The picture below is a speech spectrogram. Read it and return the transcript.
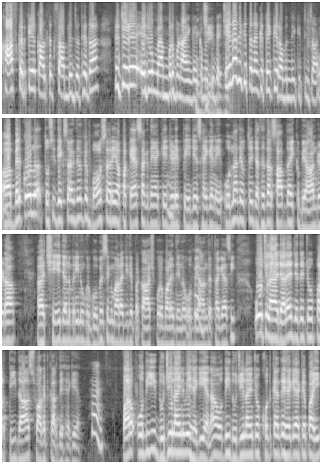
ਖਾਸ ਕਰਕੇ ਅਕਾਲ ਤਖਤ ਸਾਹਿਬ ਦੇ ਜਥੇਦਾਰ ਤੇ ਜਿਹੜੇ ਇਹ ਜੋ ਮੈਂਬਰ ਬਣਾਏ ਗਏ ਕਮੇਟੀ ਦੇ। ਇਹਨਾਂ ਦੀ ਕਿਤੇ ਨਾ ਕਿਤੇ ਘੇਰਾਬੰਦੀ ਕੀਤੀ ਜਾ ਰਹੀ ਹੈ। ਬਿਲਕੁਲ ਤੁਸੀਂ ਦੇਖ ਸਕਦੇ ਹੋ ਕਿ ਬਹੁਤ ਸਾਰੇ ਆਪਾਂ ਕਹਿ ਸਕਦੇ ਹਾਂ ਕਿ ਜਿਹੜੇ ਪੇजेस ਹੈਗੇ ਨੇ। ਉਹਨਾਂ ਦੇ ਉੱਤੇ ਜਥੇਦਾਰ ਸਾਹਿਬ ਦਾ ਇੱਕ ਬਿਆਨ ਜਿਹੜਾ ਅ, 6 ਜਨਵਰੀ ਨੂੰ ਗੁਰੂ ਗੋਬਿੰਦ ਸਿੰਘ ਮਹਾਰਾਜ ਜੀ ਦੇ ਪ੍ਰਕਾਸ਼ ਪੁਰਬ ਵਾਲੇ ਦਿਨ ਉਹ ਬਿਆਨ ਦਿੱਤਾ ਗਿਆ ਸੀ। ਉਹ ਚਲਾਇਆ ਜਾ ਰਿਹਾ ਜਿਦੇ ਚ ਉਹ ਭਰਤੀ ਦਾ ਸਵਾਗਤ ਕਰਦੇ ਹੈਗੇ ਆ। ਹੂੰ। ਪਰ ਉਹਦੀ ਦੂਜੀ ਲਾਈਨ ਵੀ ਹੈਗੀ ਹੈ ਨਾ ਉਹਦੀ ਦੂਜੀ ਲਾਈਨ 'ਚ ਉਹ ਖੁਦ ਕਹਿੰਦੇ ਹੈਗੇ ਆ ਕਿ ਭਾਈ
